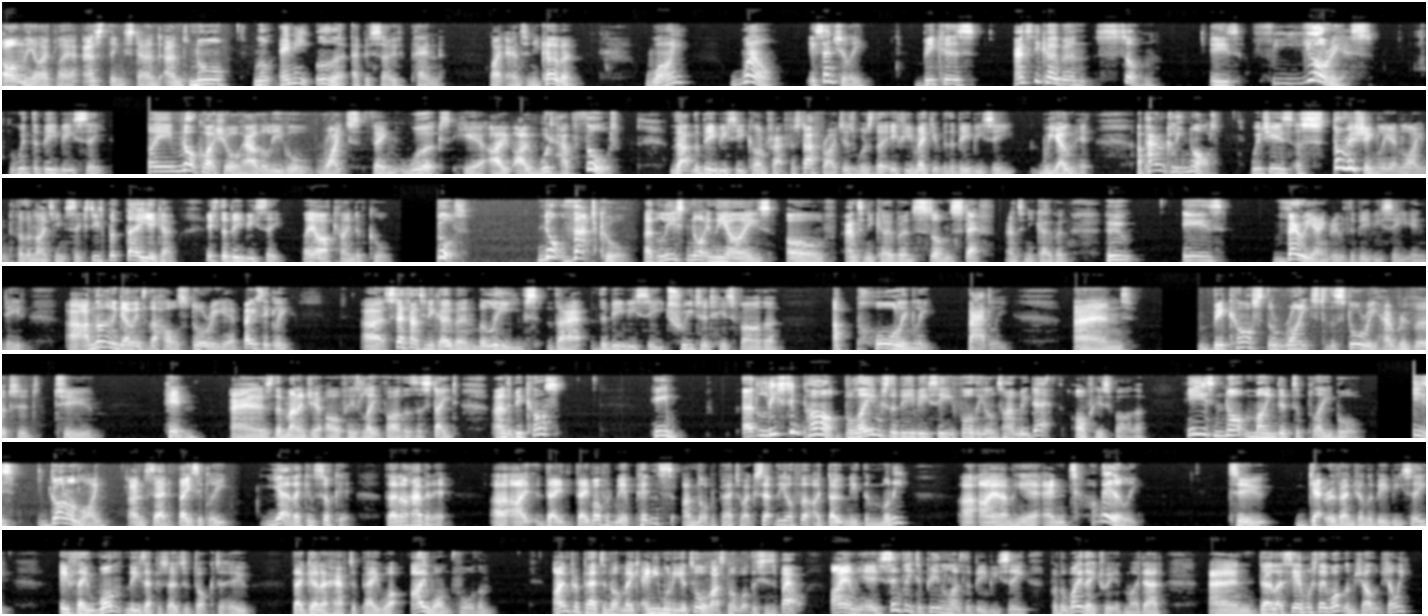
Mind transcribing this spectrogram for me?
on the iPlayer as things stand, and nor will any other episode penned by Anthony Coburn. Why? Well, essentially, because Anthony Coburn's son is furious with the BBC. I'm not quite sure how the legal rights thing works here. I, I would have thought that the BBC contract for staff writers was that if you make it for the BBC, we own it. Apparently not, which is astonishingly enlightened for the 1960s, but there you go. It's the BBC. They are kind of cool. But not that cool, at least not in the eyes of Anthony Coburn's son, Stef Anthony Coburn, who is very angry with the BBC indeed. Uh, I'm not going to go into the whole story here. Basically, uh, Stef Anthony Coburn believes that the BBC treated his father appallingly badly. And because the rights to the story have reverted to him as the manager of his late father's estate, and because he, at least in part, blames the BBC for the untimely death of his father, He's not minded to play ball. He's gone online and said, basically, yeah, they can suck it. They're not having it. Uh, I they they've offered me a pittance. I'm not prepared to accept the offer. I don't need the money. Uh, I am here entirely to get revenge on the BBC. If they want these episodes of Doctor Who, they're going to have to pay what I want for them. I'm prepared to not make any money at all. That's not what this is about. I am here simply to penalise the BBC for the way they treated my dad, and uh, let's see how much they want them, shall, shall we?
